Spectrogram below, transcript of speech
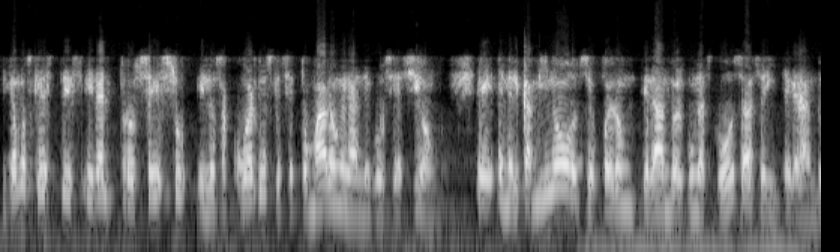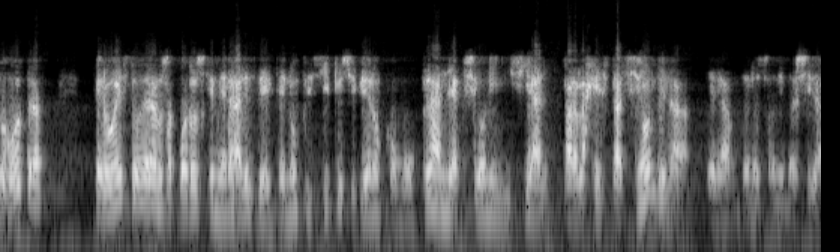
Digamos que este era el proceso y los acuerdos que se tomaron en la negociación. Eh, en el camino se fueron quedando algunas cosas e integrando otras, pero estos eran los acuerdos generales de que en un principio se vieron como un plan de acción inicial para la gestación de, la, de nuestra universidad.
